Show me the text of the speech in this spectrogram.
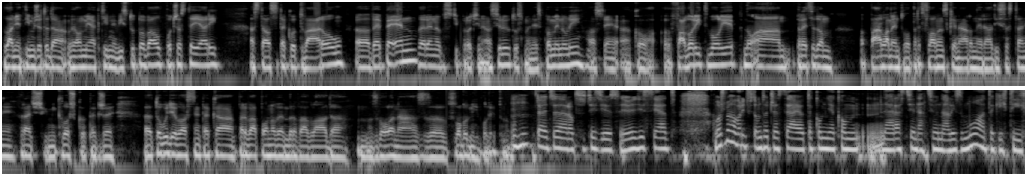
hlavne tým, že teda veľmi aktívne vystupoval počas tej jary a stal sa takou tvárou VPN, verejnosti proti násiliu, to sme nespomenuli, vlastne ako favorit volieb. No a predsedom parlamentu pred Slovenskej národnej rady sa stane František Mikloško, takže to bude vlastne taká prvá ponovembrová vláda zvolená z slobodných volieb. No. Uh-huh. To je teda rok 1990. Môžeme hovoriť v tomto čase aj o takom nejakom náraste nacionalizmu a takých tých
